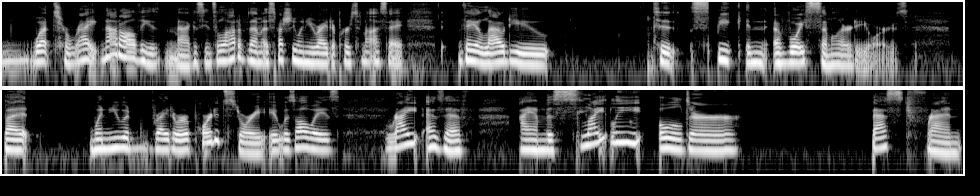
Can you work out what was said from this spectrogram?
what to write, not all these magazines, a lot of them, especially when you write a personal essay, they allowed you to speak in a voice similar to yours. But when you would write a reported story, it was always write as if I am the slightly older best friend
